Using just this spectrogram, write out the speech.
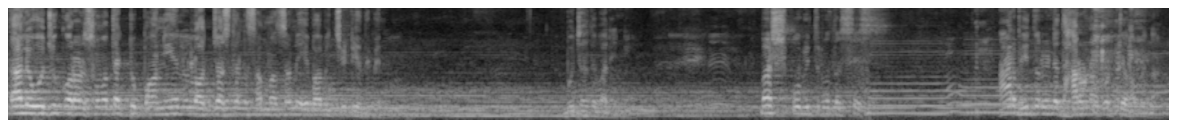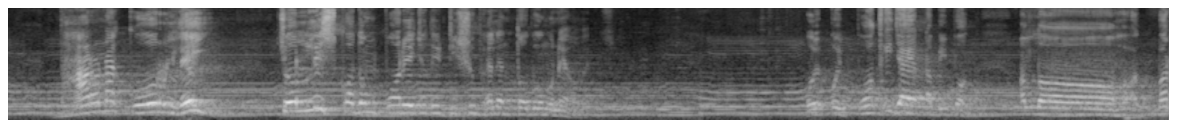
তাহলে অজু করার সময় একটু পানি এলে লজ্জাস্থানের সামনাসামনি এভাবে ছিটিয়ে দেবেন। বুঝাতে পারিনি। বাস, পবিত্রতা শেষ। আর ভিতরে এটা ধারণা করতে হবে না। ধারণা করলেই চল্লিশ কদম পরে যদি টিস্যু ফেলেন তবু মনে হবে। ওই ওই পথই যায় না বিপদ। আল্লাহ আকবার।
